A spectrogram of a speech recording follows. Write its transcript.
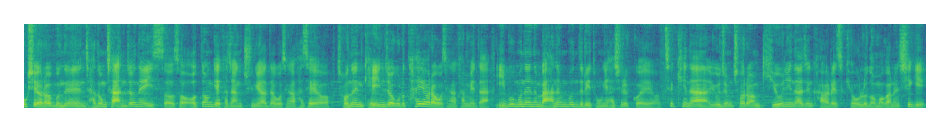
혹시 여러분은 자동차 안전에 있어서 어떤 게 가장 중요하다고 생각하세요? 저는 개인적으로 타이어라고 생각합니다. 이 부분에는 많은 분들이 동의하실 거예요. 특히나 요즘처럼 기온이 낮은 가을에서 겨울로 넘어가는 시기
